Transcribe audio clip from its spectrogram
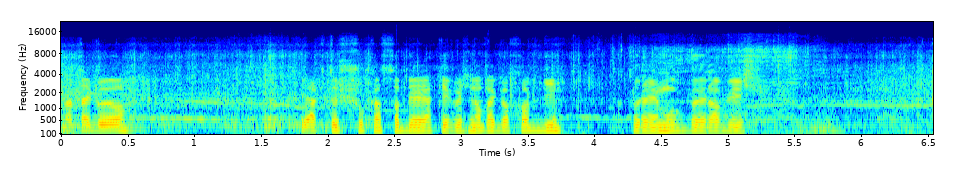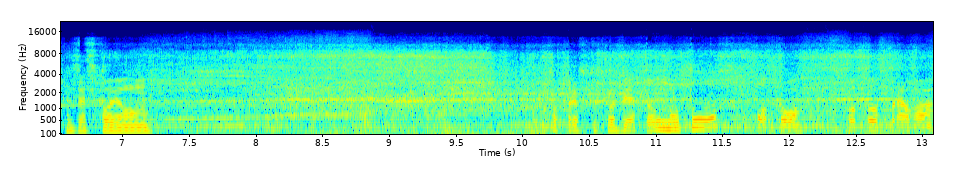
Dlatego jak ktoś szuka sobie jakiegoś nowego hobby, które mógłby robić ze swoją po prostu kobietą, no to spoko, spoko sprawa.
